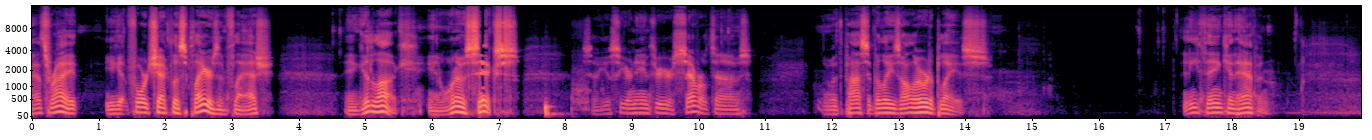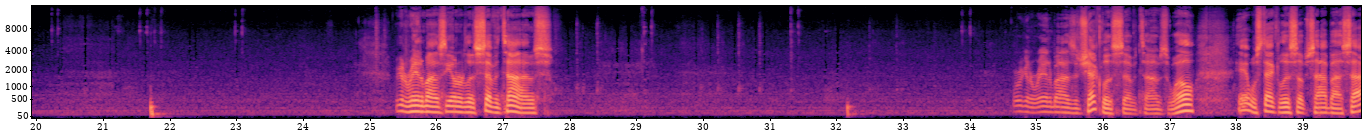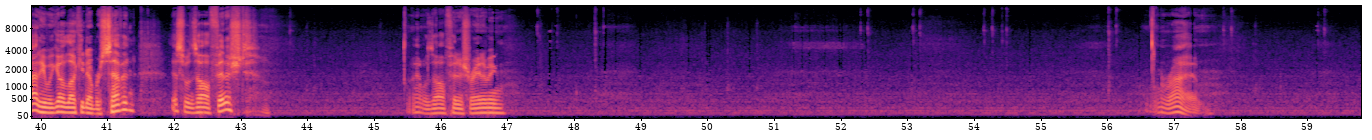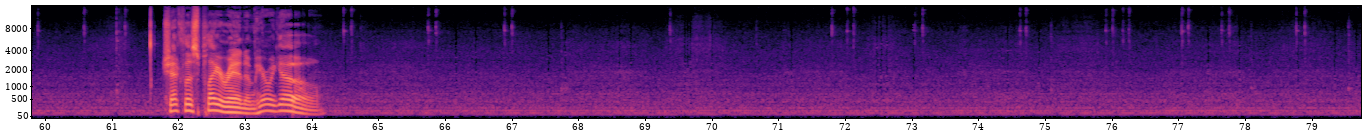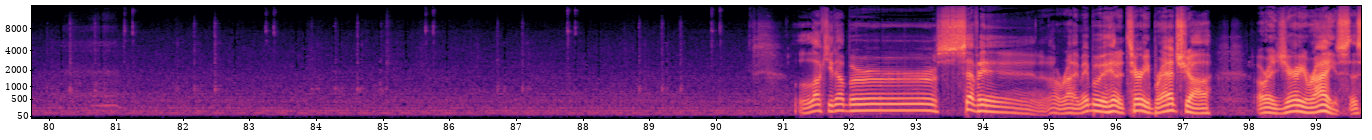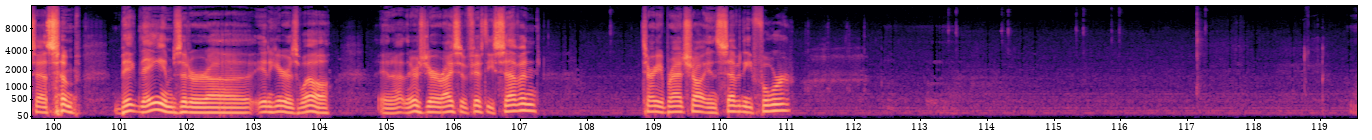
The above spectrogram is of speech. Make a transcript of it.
That's right. You get four checklist players in Flash. And good luck in 106. So you'll see your name through here several times with possibilities all over the place. Anything can happen. We're going to randomize the owner list seven times. We're going to randomize the checklist seven times as well. And we'll stack the list up side by side. Here we go, lucky number seven. This one's all finished. That was all finished randoming. All right. Checklist player random. Here we go. Lucky number seven. All right. Maybe we hit a Terry Bradshaw or a Jerry Rice. This has some big names that are uh, in here as well. And uh, there's Jerry Rice in 57, Terry Bradshaw in 74.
